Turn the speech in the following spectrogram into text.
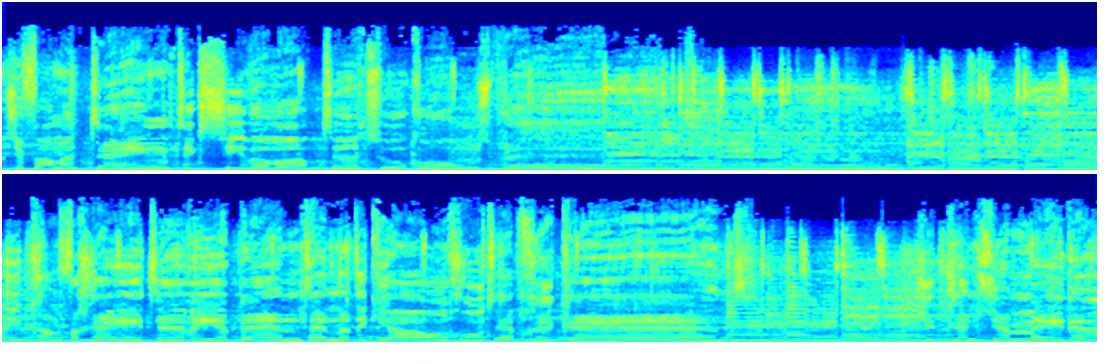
Wat je van me denkt. Ik zie wel wat de toekomst brengt. Ik kan vergeten wie je bent en dat ik jou goed heb gekend. Je kunt je medelijden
